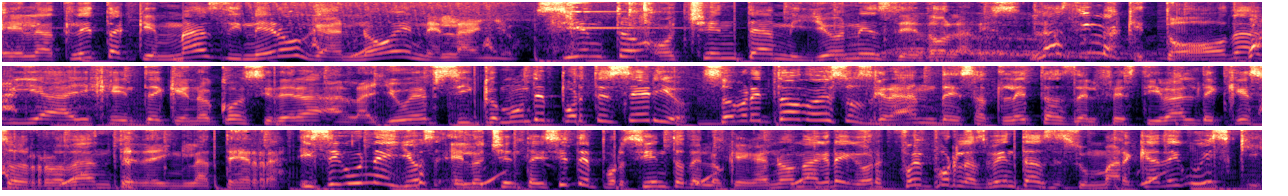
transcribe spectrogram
el atleta que más dinero ganó en el año. 180 millones de dólares. Lástima que todavía hay gente que no considera a la UFC como un deporte serio. Sobre todo esos grandes atletas del Festival de Queso Rodante de Inglaterra. Y según ellos, el 87% de lo que ganó McGregor fue por las ventas de su marca de whisky.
